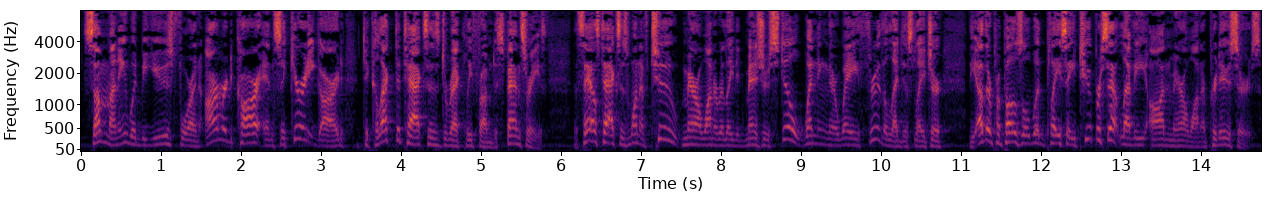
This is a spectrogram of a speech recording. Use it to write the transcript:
Some money would be used for an armored car and security guard to collect the taxes directly from dispensaries. The sales tax is one of two marijuana related measures still wending their way through the legislature. The other proposal would place a 2% levy on marijuana producers.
